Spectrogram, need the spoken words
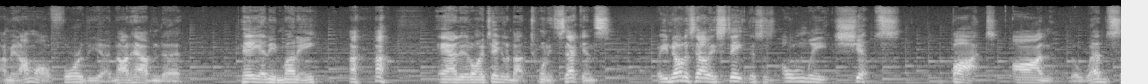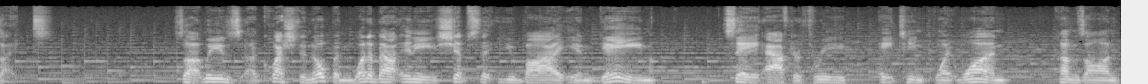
I mean, I'm all for the uh, not having to pay any money and it only taken about 20 seconds. But you notice how they state this is only ships bought on the website. So it leaves a question open. What about any ships that you buy in game, say after 3.18.1 comes on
